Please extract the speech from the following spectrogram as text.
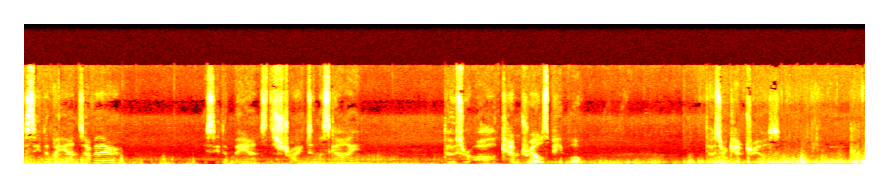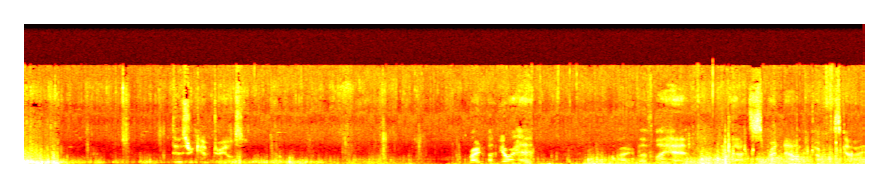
You see the bands over there? You see the bands, the stripes in the sky? Those are all chemtrails, people. Those are chemtrails. Those are chemtrails. Right above your head. Right above my head. That's spreading out to cover the sky.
